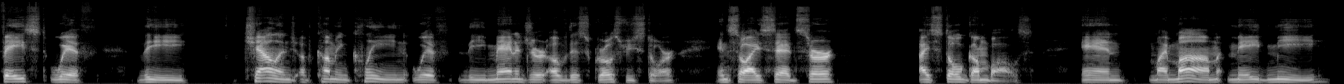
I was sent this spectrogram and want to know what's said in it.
faced with the challenge of coming clean with the manager of this grocery store. And so I said, Sir, I stole gumballs. And my mom made me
